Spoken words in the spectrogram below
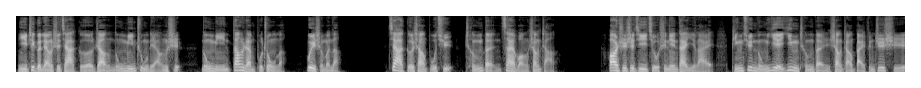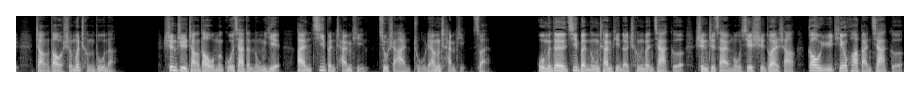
你这个粮食价格让农民种粮食，农民当然不种了。为什么呢？价格上不去，成本再往上涨。二十世纪九十年代以来，平均农业硬成本上涨百分之十，涨到什么程度呢？甚至涨到我们国家的农业按基本产品，就是按主粮产品算，我们的基本农产品的成本价格，甚至在某些时段上高于天花板价格，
